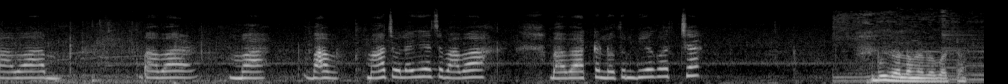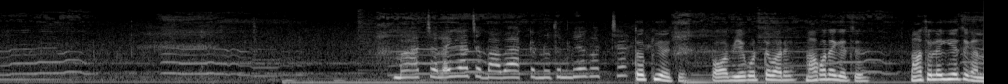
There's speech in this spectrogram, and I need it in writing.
বাবা বাবার মা বাবা মা চলে গিয়েছে বাবা বাবা একটা নতুন বিয়ে করছে। বুঝতে পারলাম না ব্যাপারটা। মা চলে গেছে বাবা একটা নতুন বিয়ে করছে। তো কি হয়েছে? বাবা বিয়ে করতে পারে? মা কোথায় গেছে? মা চলে গিয়েছে কেন?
